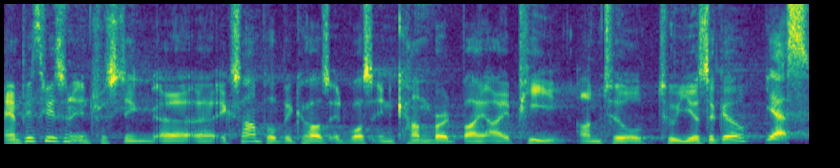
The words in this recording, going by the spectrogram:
MP3 is an interesting uh, uh, example because it was encumbered by IP until two years ago. Yes.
